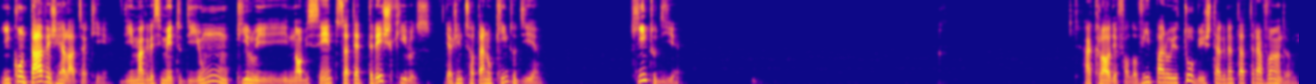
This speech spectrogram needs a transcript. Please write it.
incontáveis relatos aqui de emagrecimento de 1,9 kg até 3 kg. E a gente só está no quinto dia. Quinto dia. A Cláudia falou: Vim para o YouTube, o Instagram tá travando.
